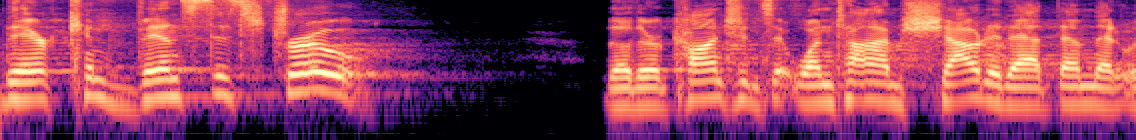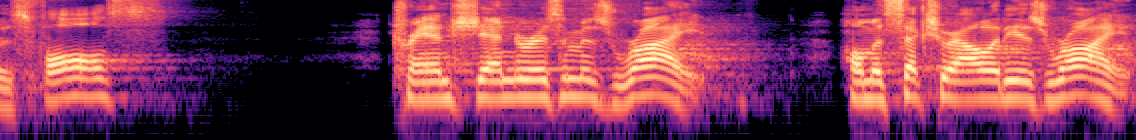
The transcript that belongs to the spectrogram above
They're convinced it's true though their conscience at one time shouted at them that it was false. Transgenderism is right. Homosexuality is right.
